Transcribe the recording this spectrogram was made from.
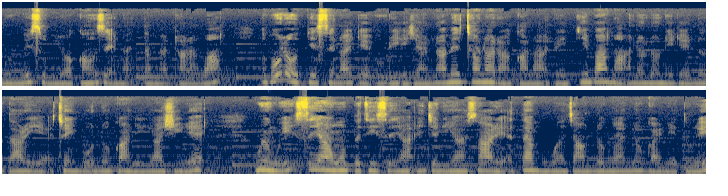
ဝင်ငွေဆိုပြီးတော့ကောင်းစဉ်အလိုက်သတ်မှတ်ထားတာပါအခုလိုပြင်ဆင်လိုက်တဲ့ဥပဒေအရလာမယ့်6လတာကာလအတွင်းပြင်ပမှာအလုပ်လုပ်နေတဲ့လုပ်သားတွေရဲ့အချိန်ပိုအလုပ်ကနေရရှိတဲ့ဝင်ငွေဆရာဝန်ပတိဆရာအင်ဂျင်နီယာစတဲ့အသက်မူဝမ်းကြောင်းလုပ်ငန်းလုပ်ကိုင်နေသူတွေ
